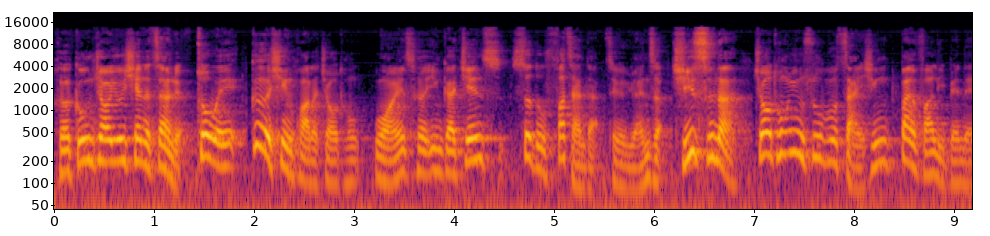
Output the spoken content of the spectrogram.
和公交优先的战略。作为个性化的交通，网约车应该坚持适度发展的这个原则。其次呢，交通运输部暂行办法里边呢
